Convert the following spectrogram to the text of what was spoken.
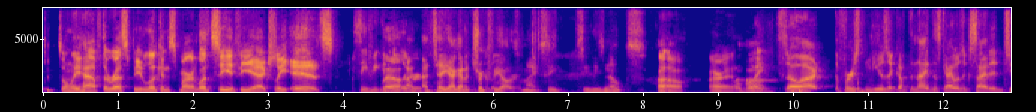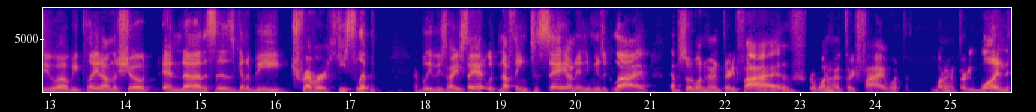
It's only half the recipe looking smart. Let's see if he actually is. See if he can Well, deliver. I, I tell you, I got a trick for y'all tonight. See, see these notes? Uh oh. All right. oh boy! So uh, the first music of the night. This guy was excited to uh, be played on the show, and uh, this is going to be Trevor Heeslip. I believe is how you say it. With nothing to say on Indie Music Live, episode 135 or 135. What the 131?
